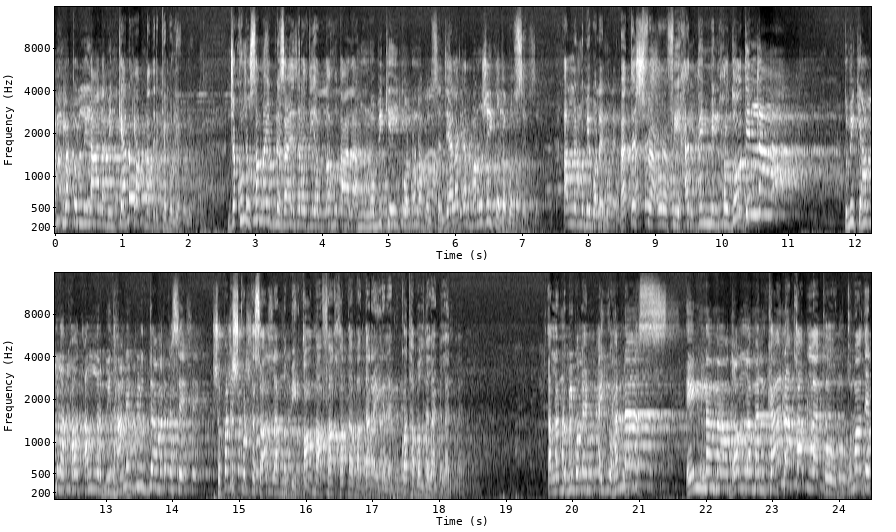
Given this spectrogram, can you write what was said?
রহমাতুল্লিল আলামিন কেন আপনাদেরকে বলি? যখন ওসামা ইবনে জায়েদ রাদিয়াল্লাহু তাআলা নবীকে এই ঘটনা বলছেন, যে এলাকার মানুষ এই কথা বলছে আল্লাহ নবী বলেন, আতাশফাউ ফি হাদ্দিন মিন হুদুদিল্লাহ। তুমি কি আল্লাহর আল্লাহর বিধানের বিরুদ্ধে আমার কাছে সুপারিশ করতেছো? আল্লাহর নবী কামা ফা খতাবা দাঁড়াই গেলেন, কথা বলতে লাগলেন। আল্লাহ নবী বলেন, আইয়ুহান নাস, ইন্নামা দাল্লা মান কানা ক্বাবলাকুম। তোমাদের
